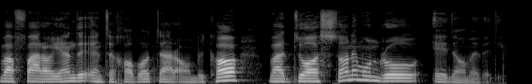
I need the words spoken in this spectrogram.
و فرایند انتخابات در آمریکا و داستانمون رو ادامه بدیم.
